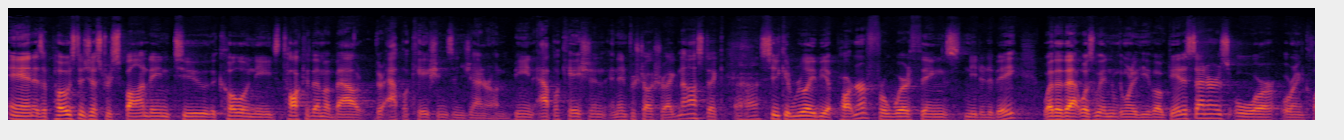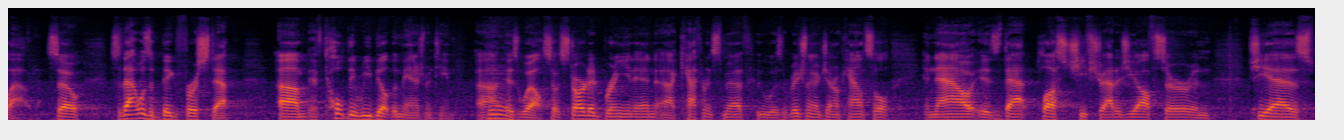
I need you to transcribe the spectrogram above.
and as opposed to just responding to the colo needs, talk to them about their applications in general, and being application and infrastructure agnostic, so you could really be a partner for where things needed to be, whether that was in one of the Evoque data centers or, or in cloud. So, so that was a big first step. Um, have totally rebuilt the management team uh, as well. So it started bringing in uh, Catherine Smith, who was originally our general counsel, and now is that plus chief strategy officer, and she has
